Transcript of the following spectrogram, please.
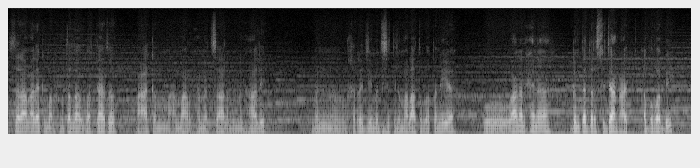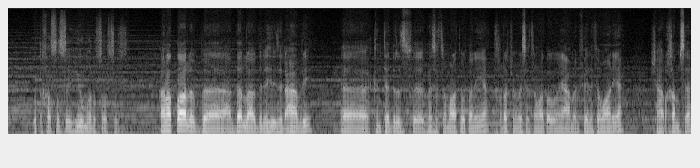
السلام عليكم ورحمة الله وبركاته. معكم عمار محمد سالم المنهالي من خريجي مدرسة الإمارات الوطنية. وأنا الحين قمت أدرس في جامعة أبو ظبي وتخصصي هيومن ريسورسز أنا الطالب آه، عبد الله عبد العزيز العامري. كنت أدرس في مدرسة الإمارات الوطنية. تخرجت من مدرسة الإمارات الوطنية عام 2008 شهر خمسة.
